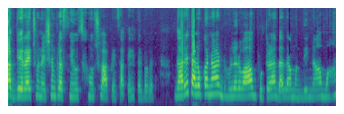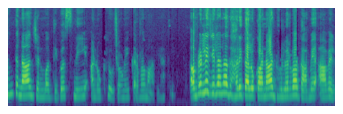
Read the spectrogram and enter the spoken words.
આપ જોઈ રહ્યા છો નેશન પ્લસ ન્યૂઝ. હું છું આપણી સાથે હેતલ ભગત. ધારી તાલુકાના ઢોલરવા ભૂતળા દાદા મંદિરના મહંતના જન્મદિવસની અનોખી ઉજવણી કરવામાં આવી હતી. અમરેલી જિલ્લાના ધારી તાલુકાના ઢોલરવા ગામે આવેલ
